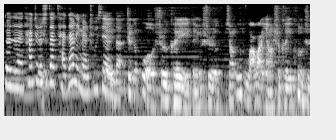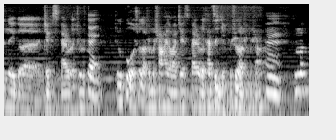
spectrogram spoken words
对对，它这个是在彩蛋里面出现的。这个布偶是可以，等于是像巫毒娃娃一样，是可以控制那个 Jack Sparrow 的。就是对这个布偶受到什么伤害的话，Jack Sparrow 他自己也不受到什么伤害。嗯。那么，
